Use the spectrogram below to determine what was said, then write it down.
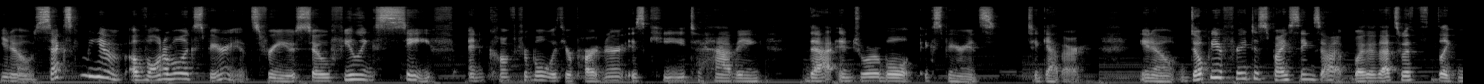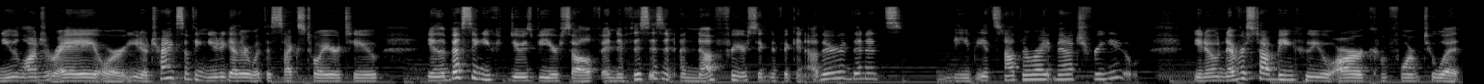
You know, sex can be a, a, vulnerable experience for you. So, feeling safe and comfortable with your partner is key to having that enjoyable experience together. You know, don't be afraid to spice things up, whether that's with like new lingerie or, you know, trying something new together with a sex toy or two you know the best thing you can do is be yourself and if this isn't enough for your significant other then it's maybe it's not the right match for you. You know never stop being who you are conform to what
